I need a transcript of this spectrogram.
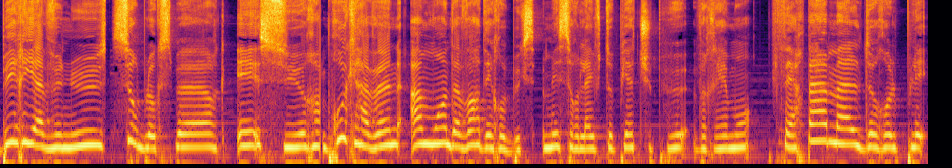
Berry Avenue, sur Bloxburg et sur Brookhaven, à moins d'avoir des Robux. Mais sur Livetopia, tu peux vraiment faire pas mal de roleplay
